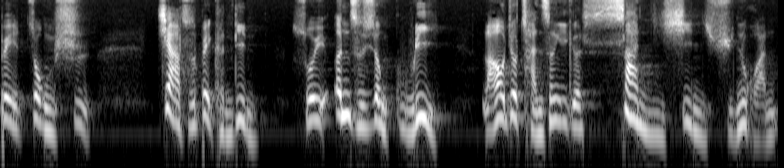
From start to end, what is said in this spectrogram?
被重视，价值被肯定。所以，恩慈是一种鼓励，然后就产生一个善性循环。”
